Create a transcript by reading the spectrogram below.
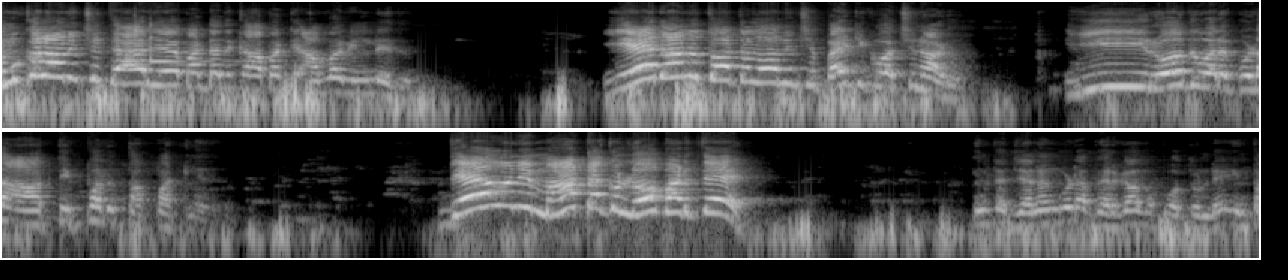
ఎముకలో నుంచి తయారు చేయబడ్డది కాబట్టి అవ్వ వినలేదు. ఏదోను తోటలో నుంచి బయటికి వచ్చినాడు. ఈ రోజు వరకు కూడా ఆ తిప్పలు తప్పట్లేదు. దేవుని మాటకు లోబడితే ఇంత జనం కూడా పెరగకపోతుండే ఇంత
